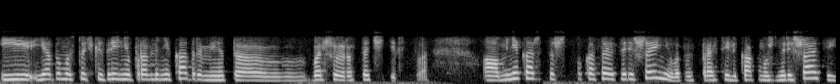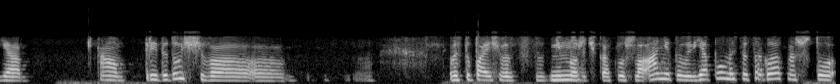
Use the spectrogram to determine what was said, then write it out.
И я думаю, с точки зрения управления кадрами это большое расточительство. А, мне кажется, что касается решений, вот вы спросили, как можно решать, и я а, предыдущего выступающего немножечко слушала Аниту, я полностью согласна, что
